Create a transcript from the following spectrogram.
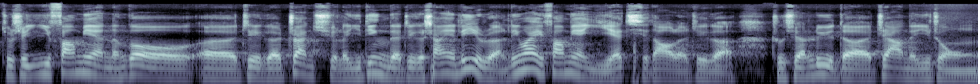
就是一方面能够呃这个赚取了一定的这个商业利润，另外一方面也起到了这个主旋律的这样的一种。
